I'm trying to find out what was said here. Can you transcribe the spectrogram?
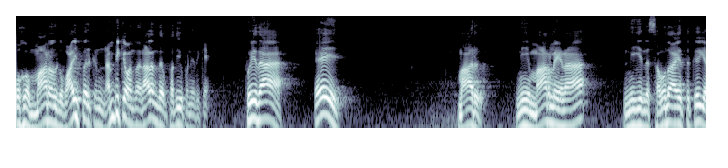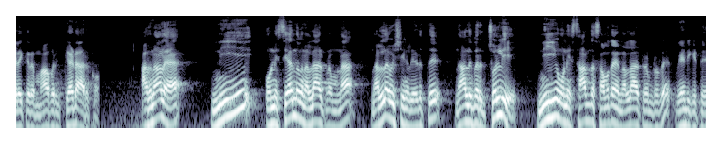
ஓஹோ மாறதுக்கு வாய்ப்பு இருக்குன்னு நம்பிக்கை வந்ததுனால இந்த பதிவு பண்ணியிருக்கேன். புரியுதா? ஏய் மாறு. நீ மாறலைன்னா நீ இந்த சமுதாயத்துக்கு இழைக்கிற மாபெரும் கேடாக இருக்கும். அதனால் நீயும் உன்னை சேர்ந்தவங்க நல்லா இருக்கணும்னா நல்ல விஷயங்களை எடுத்து நாலு பேருக்கு சொல்லி நீயும் உன்னை சார்ந்த சமுதாயம் நல்லா இருக்கணுன்றதை வேண்டிக்கிட்டு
